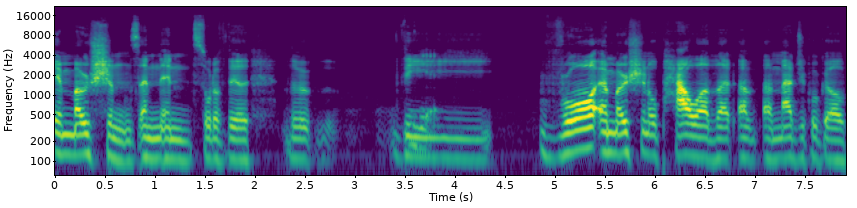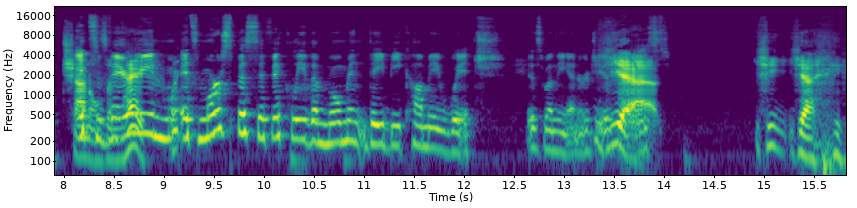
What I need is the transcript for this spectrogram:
emotions and, and sort of the the the raw emotional power that a, a magical girl channels. it's and very. hey, we- it's more specifically the moment they become a witch is when the energy is Yeah. released. he yeah he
